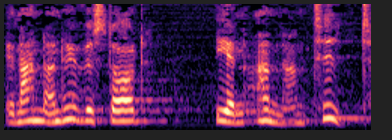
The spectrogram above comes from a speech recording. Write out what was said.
en annan huvudstad i en annan tid.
